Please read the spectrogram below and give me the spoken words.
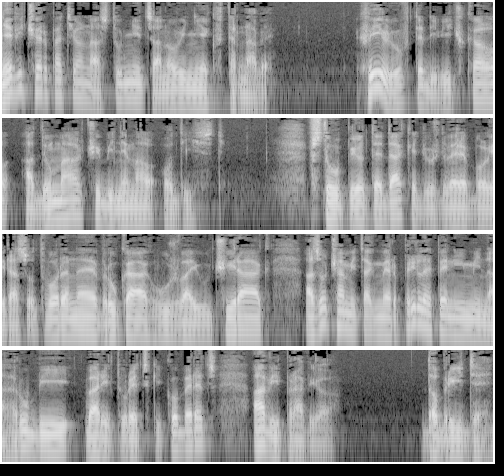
nevyčerpateľná studnica noviniek v Trnave. Chvíľu vtedy vyčkal a dumal, či by nemal odísť. Vstúpil teda, keď už dvere boli raz otvorené, v rukách húžvajú čirák a s očami takmer prilepenými na hrubý, vary turecký koberec a vypravil. Dobrý deň.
